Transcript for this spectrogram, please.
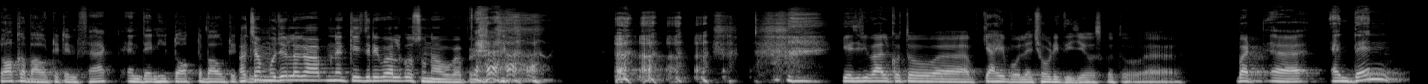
talk about it in fact and then he talked about it अच्छा मुझे लगा आपने केजरीवाल को सुना होगा पहले। केजरीवाल को तो uh, क्या ही बोले छोड़ ही दीजिए उसको तो But uh, and then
